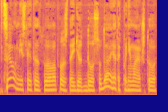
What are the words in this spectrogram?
В целом, если этот вопрос дойдет до суда, я так понимаю, что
